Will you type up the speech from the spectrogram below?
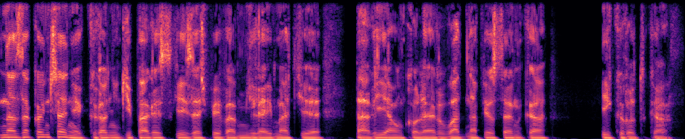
na zakończenie Kroniki Paryskiej zaśpiewam Mireille Mathieu, Paris en colère, ładna piosenka i krótka.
